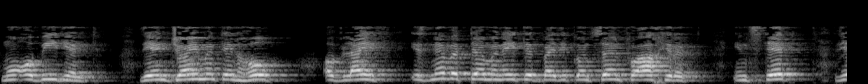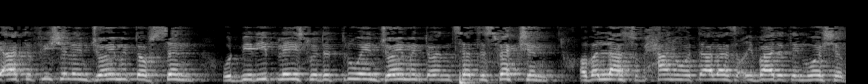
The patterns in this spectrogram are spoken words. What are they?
more obedient. The enjoyment and hope of life is never terminated by the concern for akhirat. Instead, the artificial enjoyment of sin would be replaced with the true enjoyment and satisfaction of Allah subhanahu wa ta'ala's ibadat and worship.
